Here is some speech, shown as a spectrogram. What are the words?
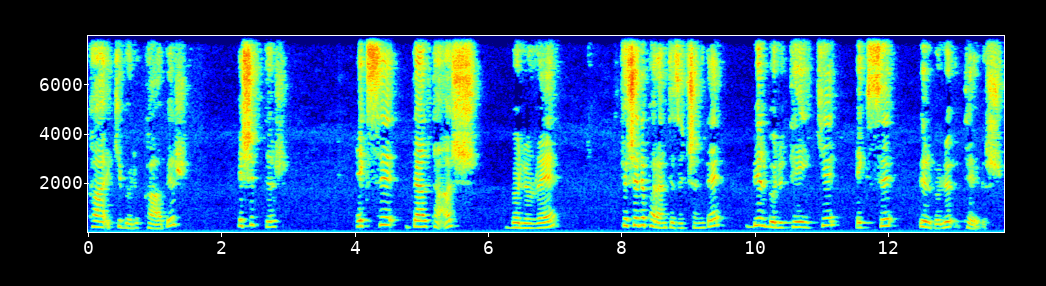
K2 bölü K1 eşittir. Eksi delta H bölü R köşeli parantez içinde 1 bölü T2 eksi 1 bölü T1.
